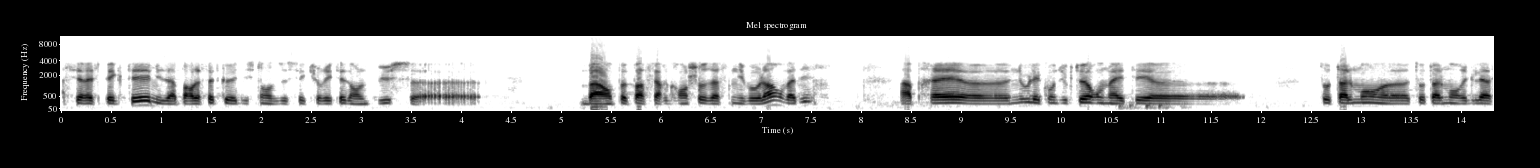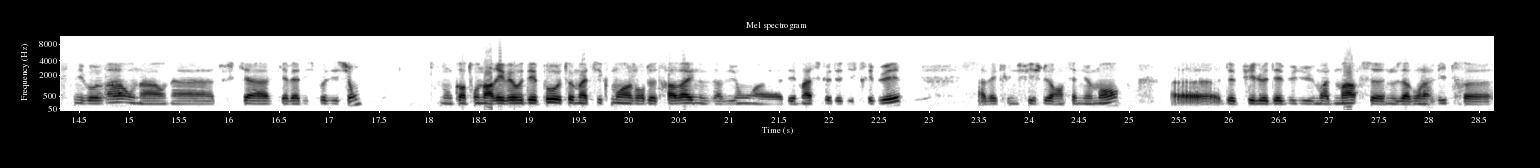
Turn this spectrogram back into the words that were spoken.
assez respectées, mis à part le fait que les distances de sécurité dans le bus, bah on peut pas faire grand chose à ce niveau-là, on va dire. Après, nous les conducteurs, on a été totalement totalement réglés à ce niveau-là. On a on a tout ce qu'il y, y avait à disposition. Donc quand on arrivait au dépôt, automatiquement un jour de travail, nous avions euh, des masques de distribuer avec une fiche de renseignement. Euh, depuis le début du mois de mars, euh, nous avons la vitre,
